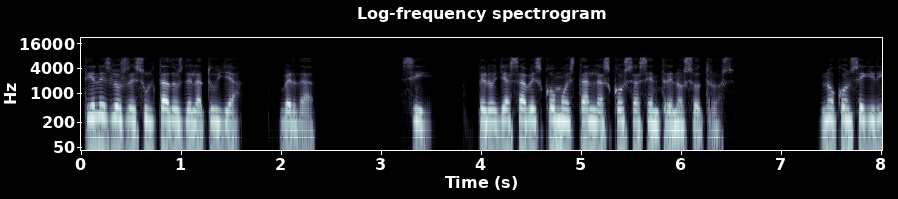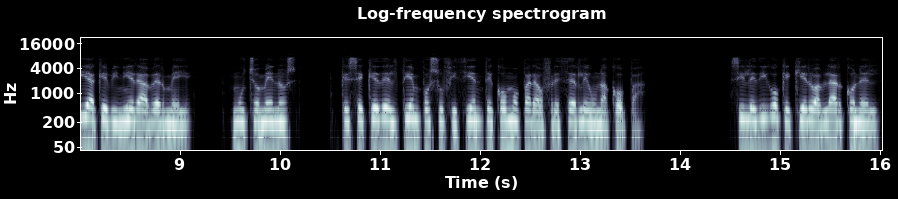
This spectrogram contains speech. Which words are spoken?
Tienes los resultados de la tuya, ¿verdad? Sí, pero ya sabes cómo están las cosas entre nosotros. No conseguiría que viniera a verme y, mucho menos, que se quede el tiempo suficiente como para ofrecerle una copa. Si le digo que quiero hablar con él,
